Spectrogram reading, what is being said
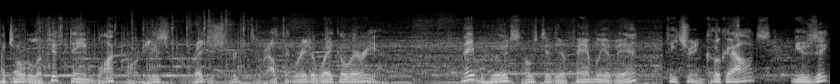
a total of 15 block parties were registered throughout the greater Waco area. Neighborhoods hosted their family event featuring cookouts, music,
